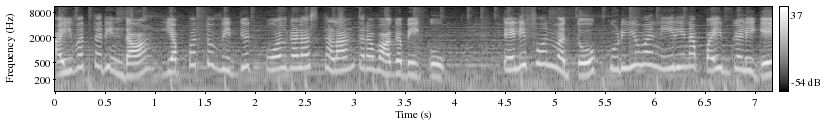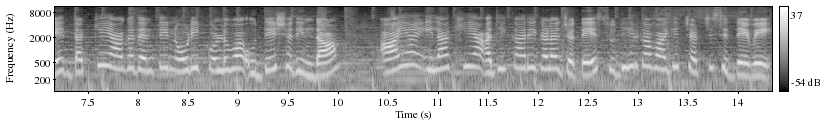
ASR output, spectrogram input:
ಐವತ್ತರಿಂದ ಎಪ್ಪತ್ತು ವಿದ್ಯುತ್ ಪೋಲ್ಗಳ ಸ್ಥಳಾಂತರವಾಗಬೇಕು. ಟೆಲಿಫೋನ್ ಮತ್ತು ಕುಡಿಯುವ ನೀರಿನ ಪೈಪ್ಗಳಿಗೆ ಧಕ್ಕೆಯಾಗದಂತೆ ನೋಡಿಕೊಳ್ಳುವ ಉದ್ದೇಶದಿಂದ ಆಯಾ ಇಲಾಖೆಯ ಅಧಿಕಾರಿಗಳ ಜೊತೆ ಸುದೀರ್ಘವಾಗಿ ಚರ್ಚಿಸಿದ್ದೇವೆ.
